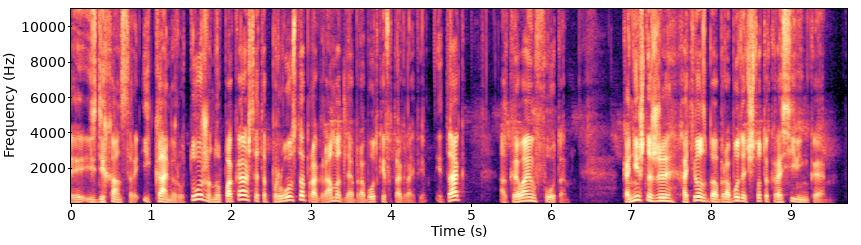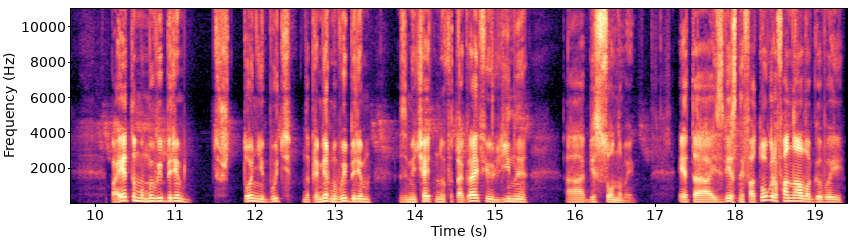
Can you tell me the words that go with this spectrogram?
э, из Дехансера и камеру тоже, но пока что это просто программа для обработки фотографий. Итак, открываем фото. Конечно же, хотелось бы обработать что-то красивенькое, поэтому мы выберем что-нибудь, например, мы выберем замечательную фотографию Лины а, Бессоновой. Это известный фотограф аналоговый,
